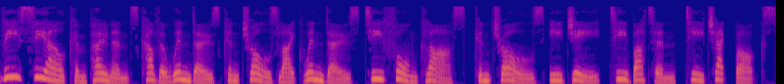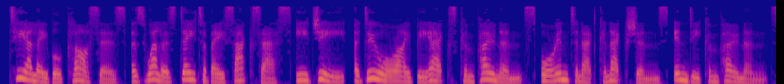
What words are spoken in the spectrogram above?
VCL components cover Windows controls like Windows TForm class, controls e.g., TButton, TCheckBox, TLabel classes as well as database access e.g., ADO or IBX components or Internet connections Indy components.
